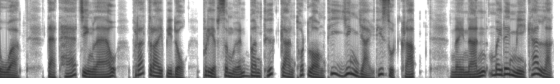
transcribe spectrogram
ตัว แต่แท้จริงแล้ว พระไตรปิฎกเปรียบเสมือนบันทึกการทดลองที่ยิ่งใหญ่ที่สุดครับ ในนั้นไม่ได้มีแค่หลัก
